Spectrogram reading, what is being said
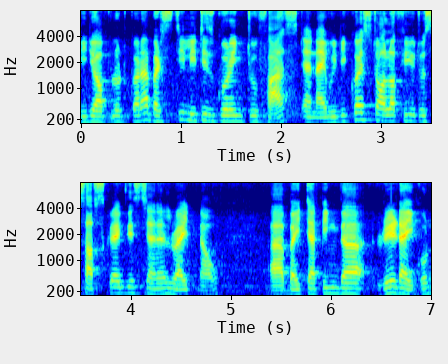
ভিডিও আপলোড করা but still it is going to fast and I will request all of you to subscribe this channel right now by tapping the red icon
